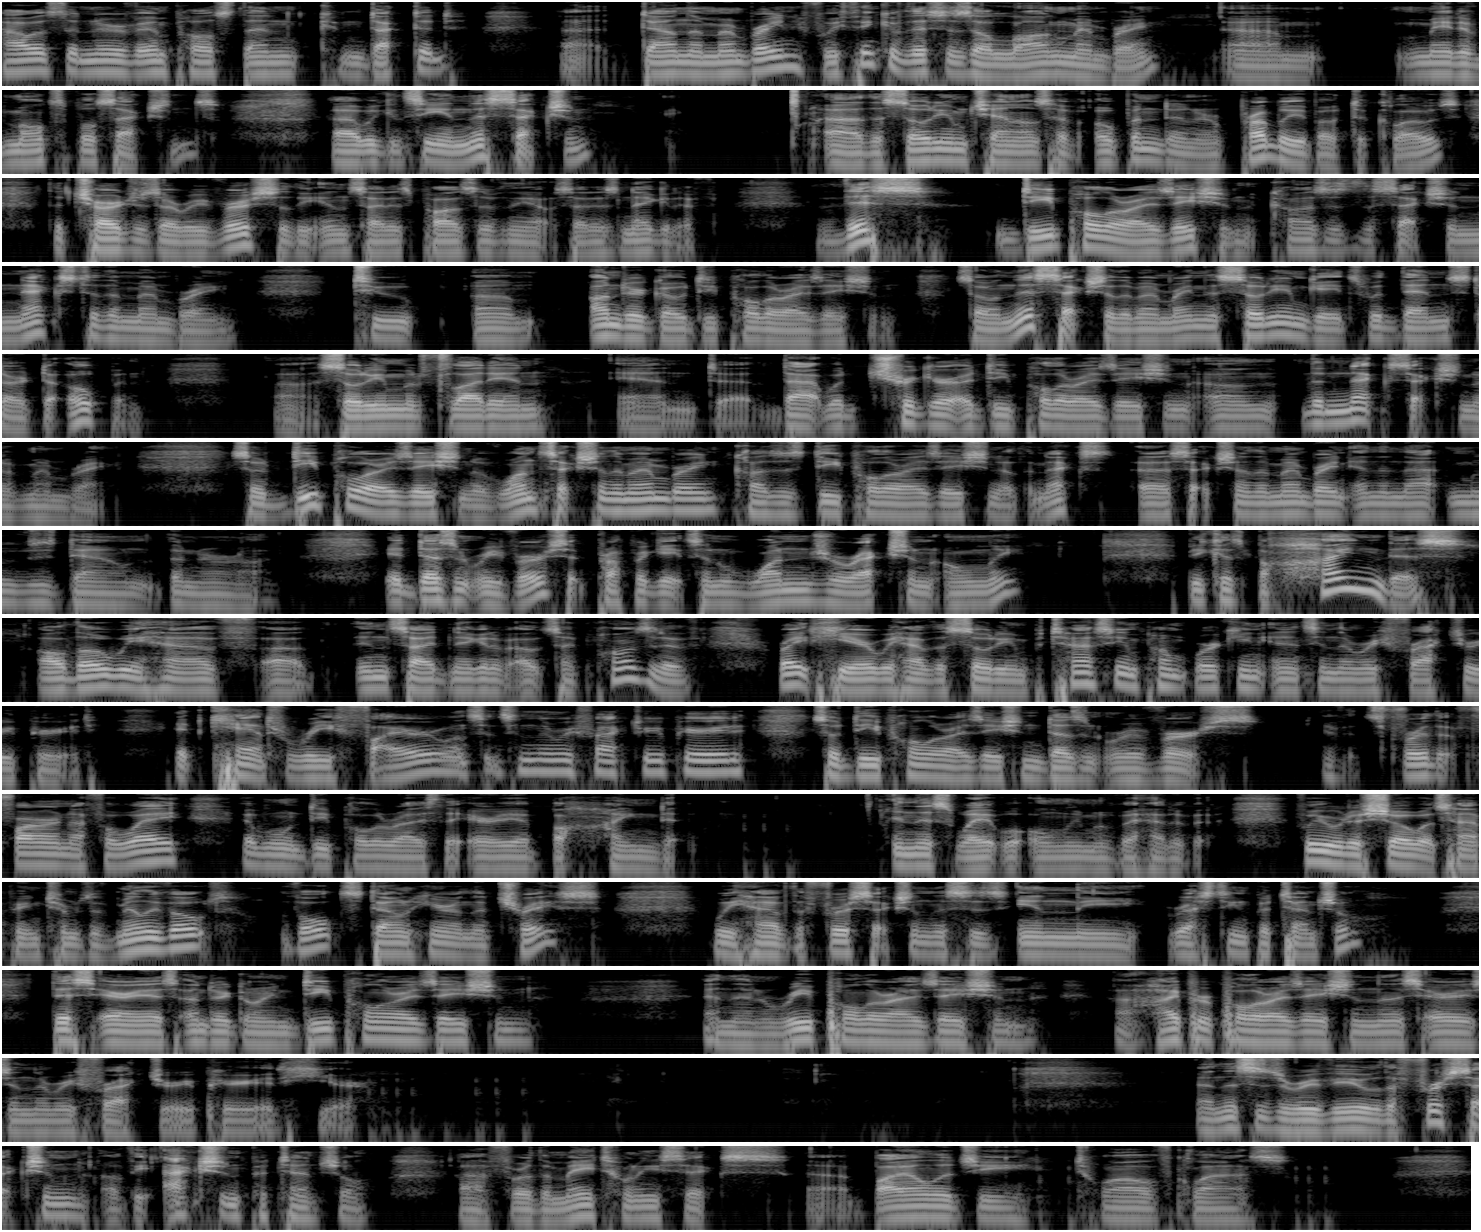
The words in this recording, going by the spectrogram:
How is the nerve impulse then conducted uh, down the membrane? If we think of this as a long membrane um, made of multiple sections, uh, we can see in this section uh, the sodium channels have opened and are probably about to close. The charges are reversed, so the inside is positive and the outside is negative. This depolarization causes the section next to the membrane to um, undergo depolarization. So in this section of the membrane, the sodium gates would then start to open. Uh, sodium would flood in, and uh, that would trigger a depolarization on the next section of membrane. So depolarization of one section of the membrane causes depolarization of the next uh, section of the membrane, and then that moves down the neuron. It doesn't reverse, it propagates in one direction only, because behind this although we have uh, inside negative, outside positive, right here we have the sodium potassium pump working and it's in the refractory period. It can't refire once it's in the refractory period, so depolarization doesn't reverse. If it's further far enough away, it won't depolarize the area behind it. In this way, it will only move ahead of it. If we were to show what's happening in terms of millivolt volts down here on the trace, we have the first section. This is in the resting potential. This area is undergoing depolarization and then repolarization, uh, hyperpolarization. This area is in the refractory period here. And this is a review of the first section of the action potential uh, for the May 26 uh, Biology 12 class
